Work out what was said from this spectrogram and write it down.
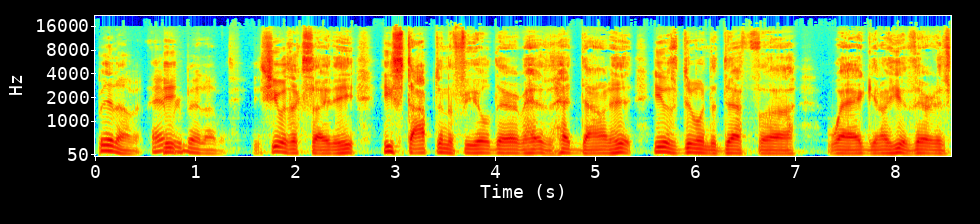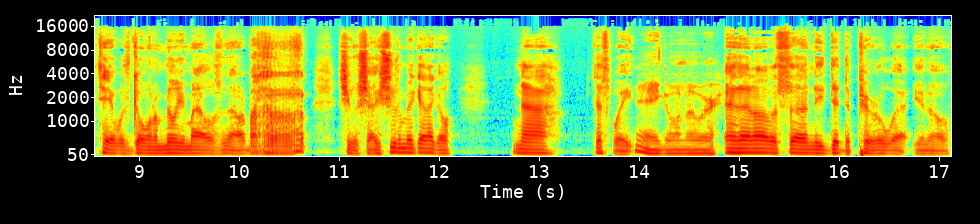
bit of it. Every He- bit of it. she was excited. He he stopped in the field there, had his head down. He, he was doing the death uh, wag. You know, he was there. His tail was going a million miles an hour. She goes, "Should I shoot him again?" I go, "Nah, just wait." He ain't going nowhere. And then all of a sudden, he did the pirouette. You know,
